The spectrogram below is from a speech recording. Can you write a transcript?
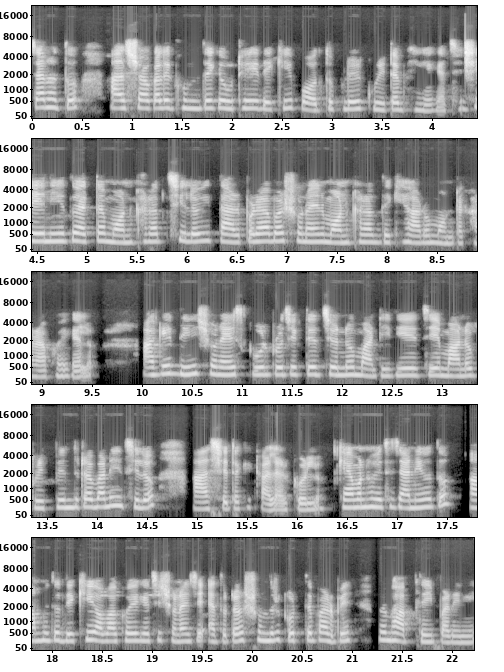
জানো তো, আজ সকালে ঘুম থেকে উঠেই দেখি পদ্ম ফুলের কুড়িটা ভেঙে গেছে। সে নিয়ে তো একটা মন খারাপ ছিলই, তারপরে আবার সোনাইয়ের মন খারাপ দেখে আরও মনটা খারাপ হয়ে গেল। আগের দিন সোনাইয়ের স্কুল প্রজেক্টের জন্য মাটি দিয়ে যে মানব হৃৎপিণ্ডটা বানিয়েছিল, আজ সেটাকে কালার করল। কেমন হয়েছে জানিও তো? আমি তো দেখি অবাক হয়ে গেছি সোনাই যে এতটাও সুন্দর করতে পারবে আমি ভাবতেই পারিনি।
